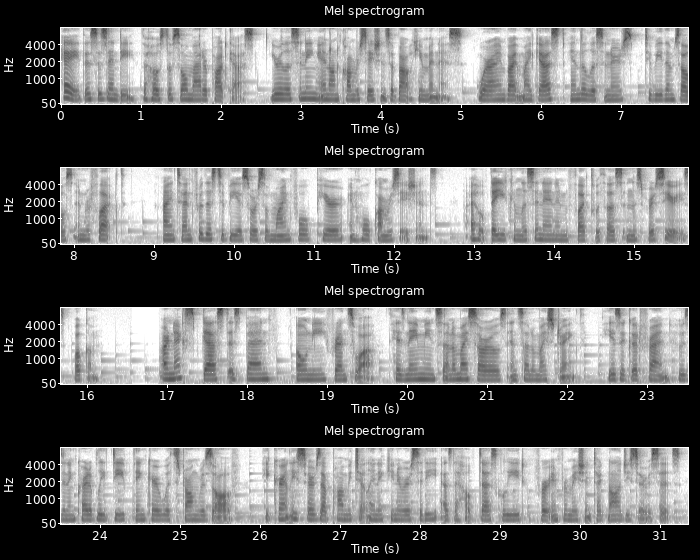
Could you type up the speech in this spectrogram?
Hey, this is Indi, the host of SoulMatter podcast. You're listening in on conversations about humanness, where I invite my guests and the listeners to be themselves and reflect. I intend for this to be a source of mindful, pure, and whole conversations. I hope that you can listen in and reflect with us in this first series. Welcome. Our next guest is Ben Oni Francois. His name means son of my sorrows and son of my strength. He is a good friend who is an incredibly deep thinker with strong resolve. He currently serves at Palm Beach Atlantic University as the help desk lead for information technology services.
